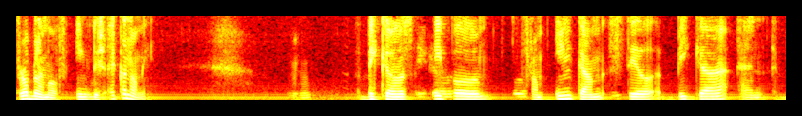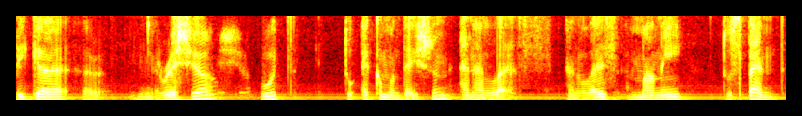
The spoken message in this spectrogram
problem of English economy mm-hmm. because people from income still bigger and bigger uh, ratio would to accommodation and less and less money to spend.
